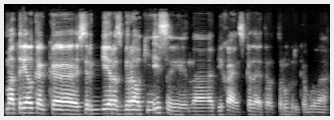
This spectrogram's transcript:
смотрел, как э, Сергей разбирал кейсы на Behance, когда эта вот рубрика была,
